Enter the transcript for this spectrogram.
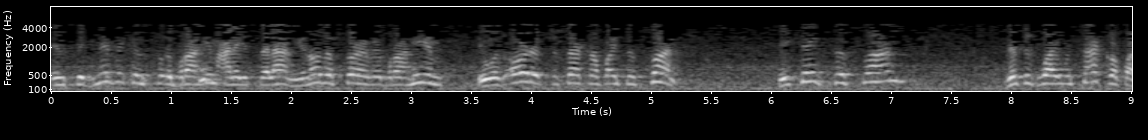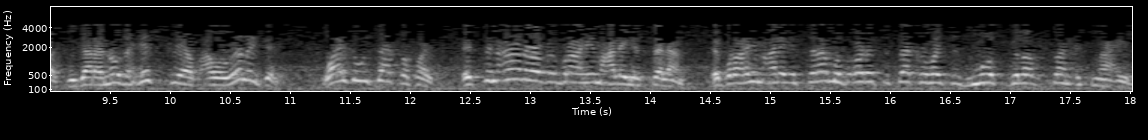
in significance to Ibrahim alayhi salam. You know the story of Ibrahim? He was ordered to sacrifice his son. He takes son. This is why we sacrifice. We got to know the history of our religion. Why do we sacrifice? It's in honor of Ibrahim alayhi salam. Ibrahim alayhi salam was ordered to sacrifice his most beloved son Ismail.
